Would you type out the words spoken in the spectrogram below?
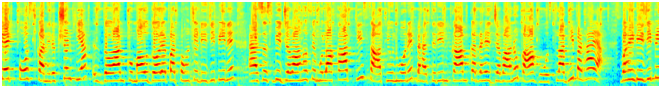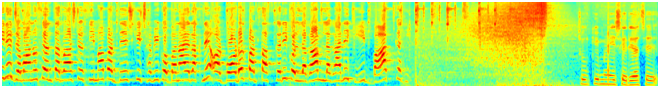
चेक पोस्ट का निरीक्षण किया। इस दौरान कुमाऊं दौरे पर पहुँचे डीजीपी ने एसएसबी जवानों से मुलाकात की। साथ ही उन्होंने बेहतरीन काम कर रहे जवानों का हौसला भी बढ़ाया। वहीं डीजीपी ने जवानों से अंतर्राष्ट्रीय सीमा पर देश की छवि को बनाए रखने और बॉर्डर पर तस्करी को लगाम लगाने की बात कही। चूँकि मैं इस एरिया से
